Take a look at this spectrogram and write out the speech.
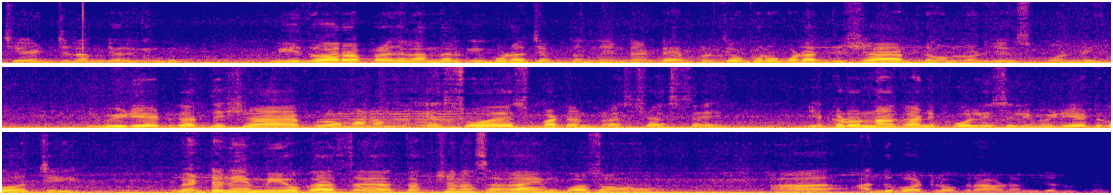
చేయించడం జరిగింది. మీ ద్వారా ప్రజలందరికీ కూడా చెప్తుంది ఏంటంటే ప్రతి ఒక్కరు కూడా దిశ యాప్ డౌన్లోడ్ చేసుకోండి. ఇమీడియట్గా దిశ యాప్లో మనం ఎస్ఓఎస్ బటన్ ప్రెస్ చేస్తే ఎక్కడున్నా కానీ పోలీసులు ఇమీడియట్గా వచ్చి వెంటనే మీ యొక్క తక్షణ సహాయం కోసం అందుబాటులోకి రావడం జరుగుతుంది.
